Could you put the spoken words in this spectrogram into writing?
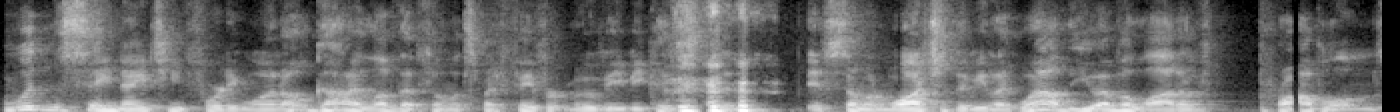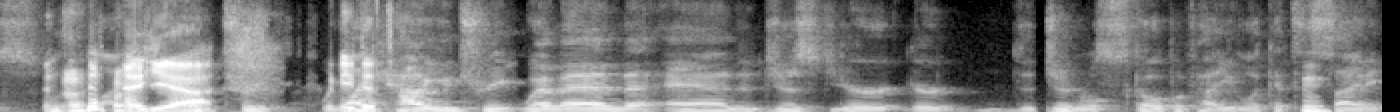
I wouldn't say 1941. Oh God, I love that film. It's my favorite movie because then if someone watched it, they'd be like, "Wow, you have a lot of problems." With, like, Yeah. like, treat- We need like to how you treat women and just your your the general scope of how you look at Hmm. society.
